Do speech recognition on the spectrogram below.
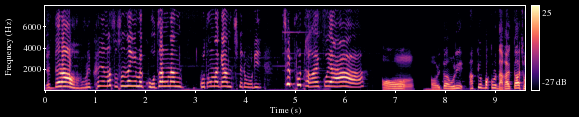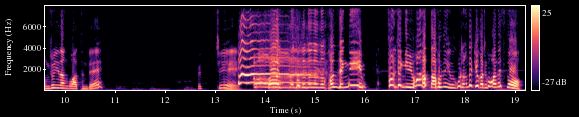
얘들아, 우리 큰일 났어. 선생님의 고장난 고장나게 한 채로 우리 체포 당할 거야. 어, 어 일단 우리 학교 밖으로 나갈까? 정전이 난것 같은데? 그치? 어, 서, 서, 선생님! 선생님이 화났다! 선생님이 고장 느껴가지고 화냈어!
